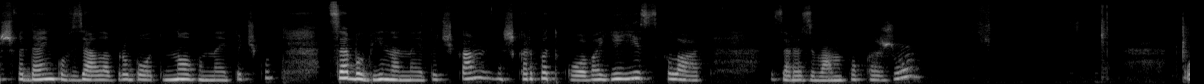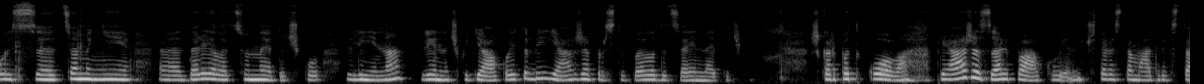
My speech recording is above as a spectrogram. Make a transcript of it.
швиденько взяла в роботу нову ниточку. Це бобіна ниточка, шкарпеткова, її склад. Зараз вам покажу. Ось е, це мені е, дарила цю ниточку Ліна. Ліночко, дякую тобі. Я вже приступила до цієї ниточки. Шкарпеткова пряжа з альпакою. 400 метрів в 100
